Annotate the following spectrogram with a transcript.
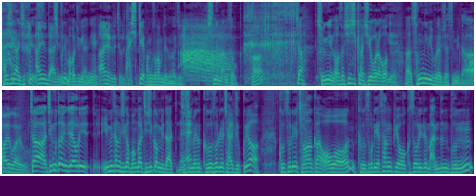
한 시간 10분, 아닙니다, 10분이 아닙니다. 뭐가 중요하니? 아니요, 그렇죠, 그렇죠. 맛있게 방송하면 되는 거지. 아. 쉬는 방송. 어? 자, 증인 어서 시식하시오라고 예. 아, 성님이 보내주셨습니다. 아이고, 아이고. 자, 지금부터 이제 우리 유민상 씨가 뭔가를 드실 겁니다. 네. 드시면 그 소리를 잘 듣고요. 그 소리의 정확한 어원, 그 소리의 상표, 그 소리를 만든 분,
